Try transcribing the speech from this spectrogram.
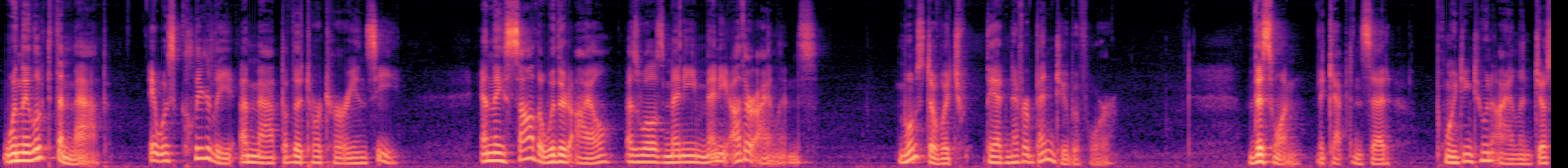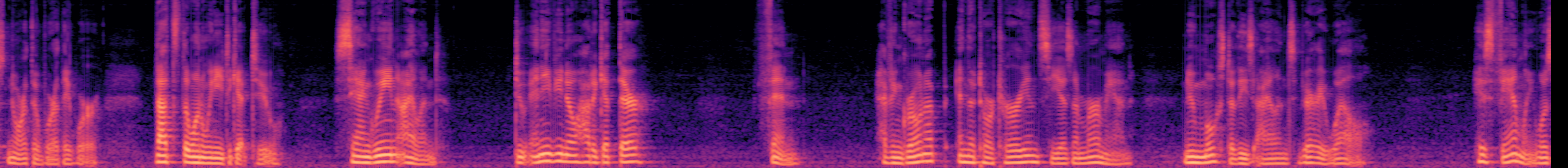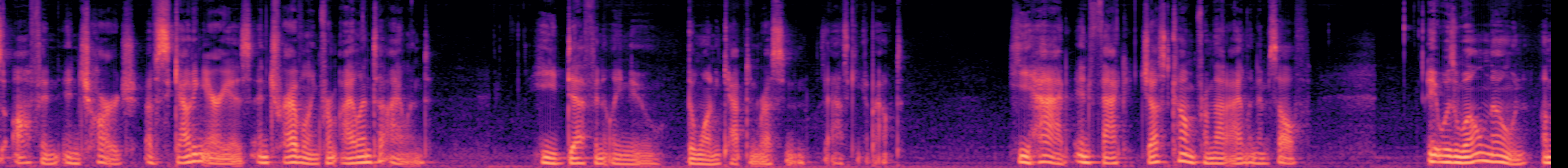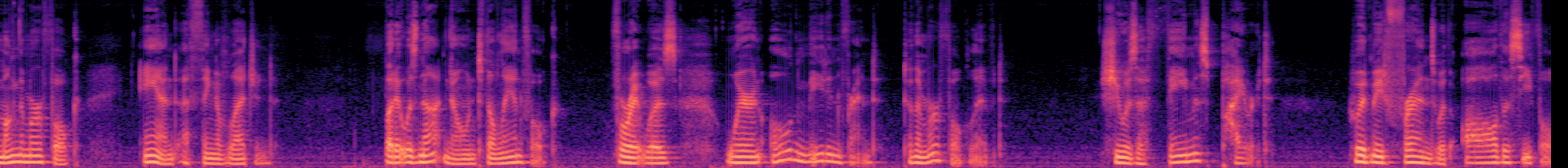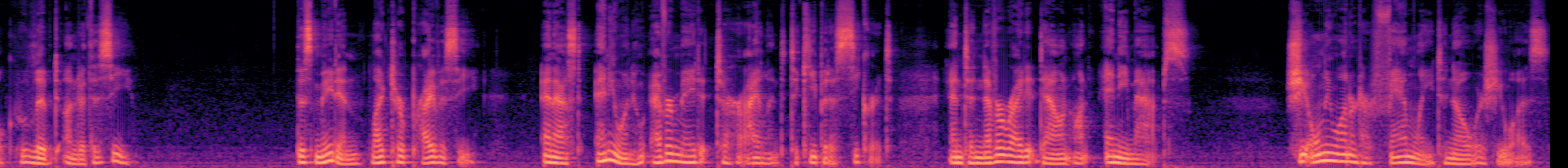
When they looked at the map, it was clearly a map of the Torturian Sea, and they saw the Withered Isle as well as many, many other islands, most of which they had never been to before. This one, the captain said, pointing to an island just north of where they were. That's the one we need to get to. Sanguine Island. Do any of you know how to get there? Finn, having grown up in the Torturian Sea as a merman, knew most of these islands very well. His family was often in charge of scouting areas and traveling from island to island. He definitely knew the one Captain Rustin was asking about. He had, in fact, just come from that island himself. It was well known among the merfolk and a thing of legend. But it was not known to the landfolk, for it was where an old maiden friend to the merfolk lived. She was a famous pirate who had made friends with all the sea folk who lived under the sea. This maiden liked her privacy and asked anyone who ever made it to her island to keep it a secret and to never write it down on any maps. She only wanted her family to know where she was,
